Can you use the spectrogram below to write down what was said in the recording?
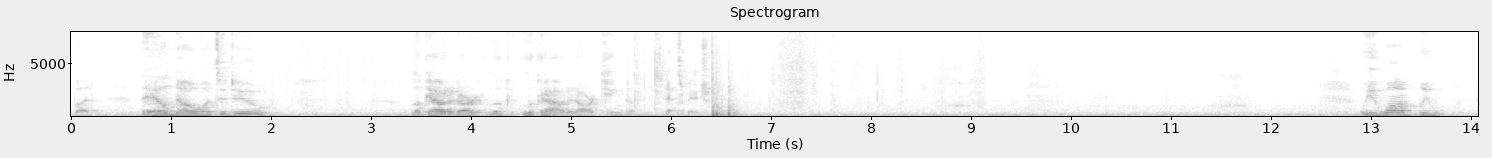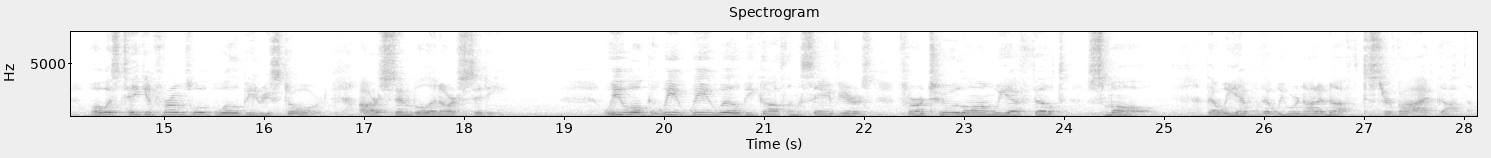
but they'll know what to do. Look out at our look look out at our kingdom. Next page. We want we what was taken from us will, will be restored. Our symbol and our city. We will we we will be Gotham saviors. For too long we have felt small, that we have that we were not enough to survive Gotham.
